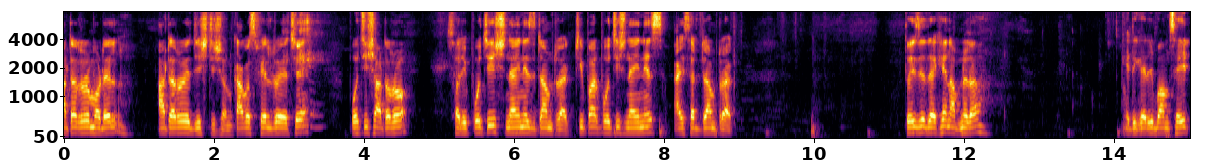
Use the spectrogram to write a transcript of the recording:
আঠারোর মডেল আঠারো রেজিস্ট্রেশন কাগজ ফেল রয়েছে, পঁচিশ আঠারো সরি পঁচিশ nine S drum truck tipper পঁচিশ nine S Eicher drum truck তো এই যে দেখেন আপনারা, এটি গাড়ির বাম সাইড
